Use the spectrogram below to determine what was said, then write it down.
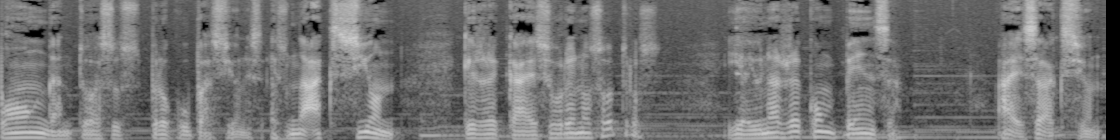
Pongan todas sus preocupaciones. Es una acción que recae sobre nosotros y hay una recompensa a esa acción.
